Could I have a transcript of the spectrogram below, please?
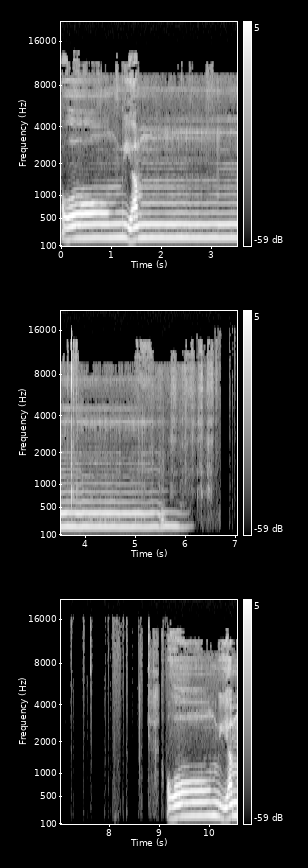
ओम यम. ओम यम.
